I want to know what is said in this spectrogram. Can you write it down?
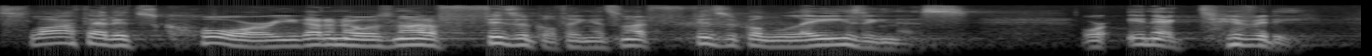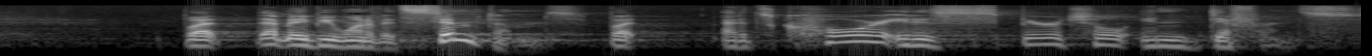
Sloth at its core, you got to know, is not a physical thing. It's not physical laziness or inactivity. But that may be one of its symptoms. But at its core, it is spiritual indifference.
